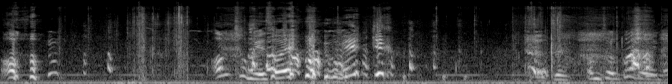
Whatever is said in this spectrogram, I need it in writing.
어, 엄청 왜소해 보이고 왜 이렇게 엄청 커 보이네.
